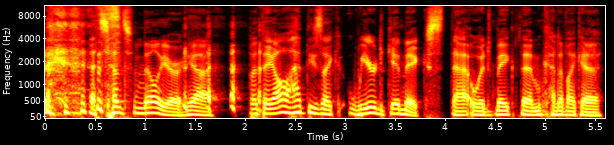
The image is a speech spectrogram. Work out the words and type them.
That sounds familiar, yeah. But they all had these like weird gimmicks that would make them kind of like a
